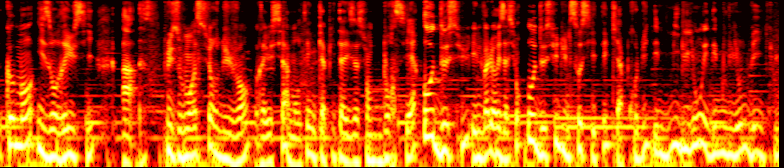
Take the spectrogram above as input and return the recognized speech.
comment ils ont réussi à, plus ou moins sur du vent, réussi à monter une capitalisation boursière au-dessus, une valorisation au-dessus d'une société qui a produit des millions et des millions de véhicules.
